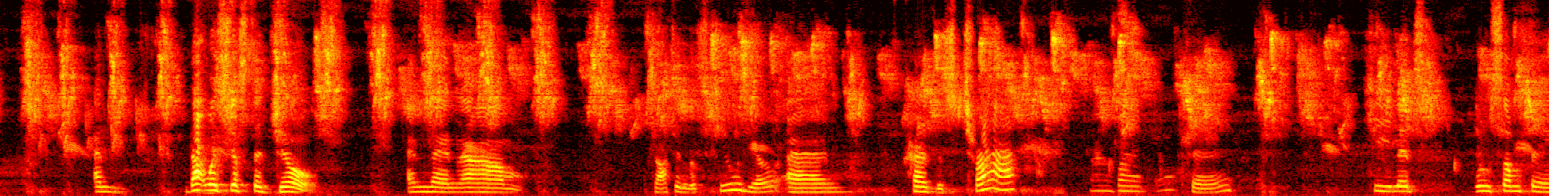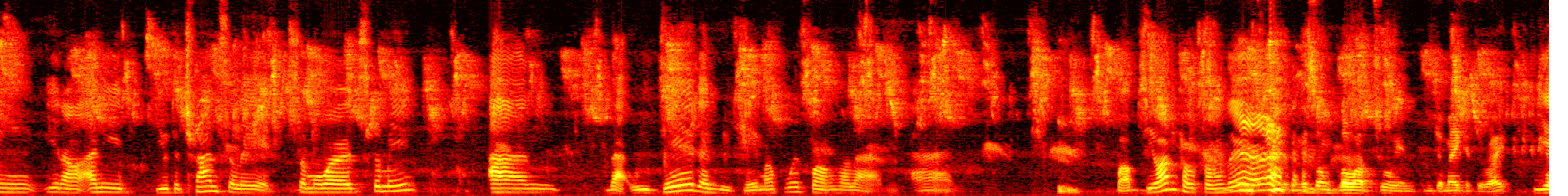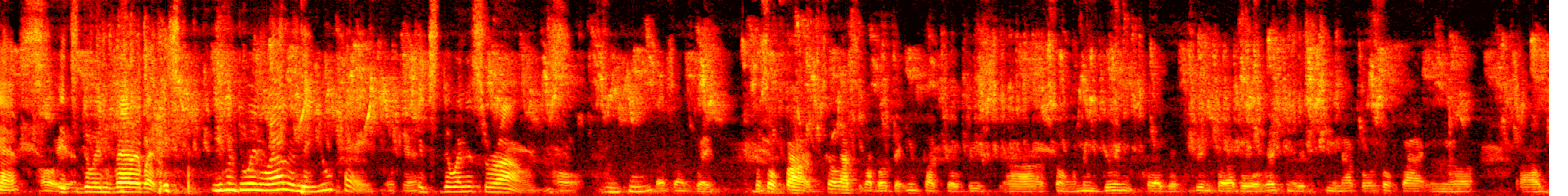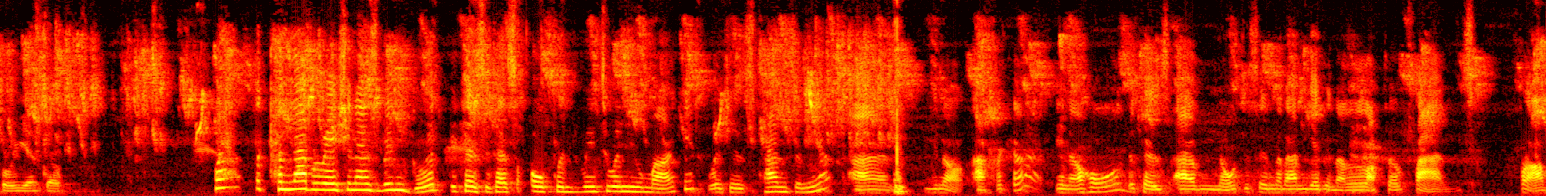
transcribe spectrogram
And that was just a joke. And then um, got in the studio and heard this track. I was like, okay. Gee, let's do something, you know, I need you to translate some words for me. And that we did, and we came up with Bongoland. And Bob's your uncle from there. and the song blow up too in, in Jamaica too, right? yes, Oh, it's yeah. doing very well. It's even doing well in the UK. Okay. It's doing its rounds. Oh, hmm that sounds great. So so far, tell us about the impact of this uh, song. I mean, doing collabor- doing collaboration with G Nako so far in your uh, career and stuff. Well, the collaboration has been good because it has opened me to a new market, which is Tanzania and, you know, Africa in a whole, because I'm noticing that I'm getting a lot of fans from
